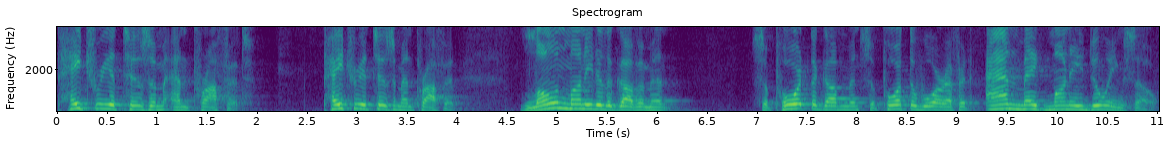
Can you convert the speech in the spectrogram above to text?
Patriotism and profit. Patriotism and profit. Loan money to the government, support the government, support the war effort, and make money doing so.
